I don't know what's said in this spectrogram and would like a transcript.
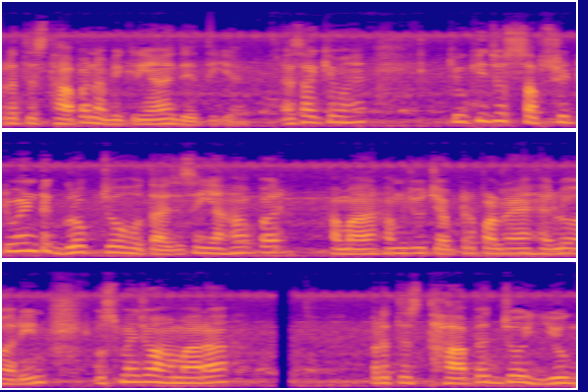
प्रतिस्थापन अभिक्रियाएँ देती है। ऐसा क्यों है? क्योंकि जो सब्सटीट्यूएंट ग्रुप जो होता है, जैसे यहाँ पर हमारा हम जो चैप्टर पढ़ रहे हैं हेलो अरीन उसमें जो हमारा प्रतिस्थापित जो युग,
